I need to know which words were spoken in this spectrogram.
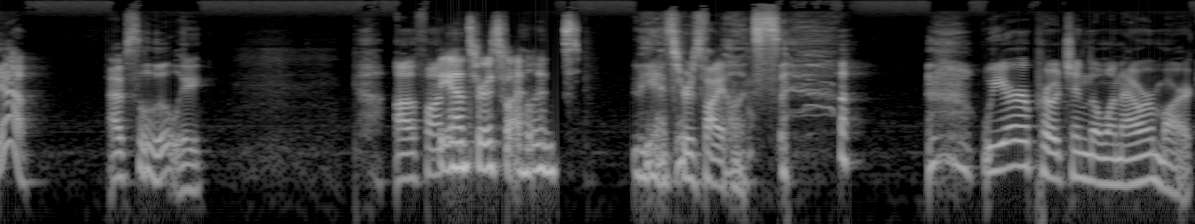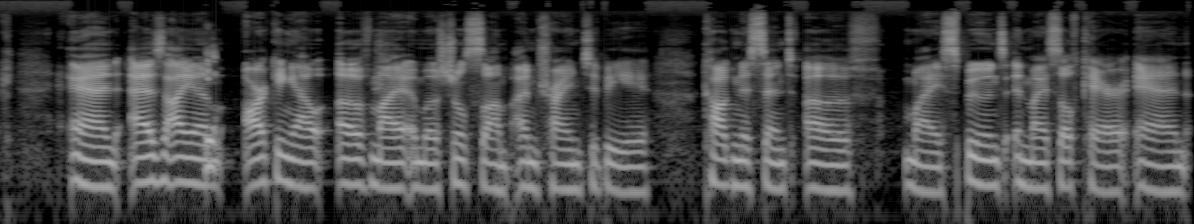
Yeah, absolutely. Uh, The answer is violence. The answer is violence. we are approaching the one hour mark. And as I am Yeah. arcing out of my emotional slump, I'm trying to be cognizant of my spoons and my self care and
